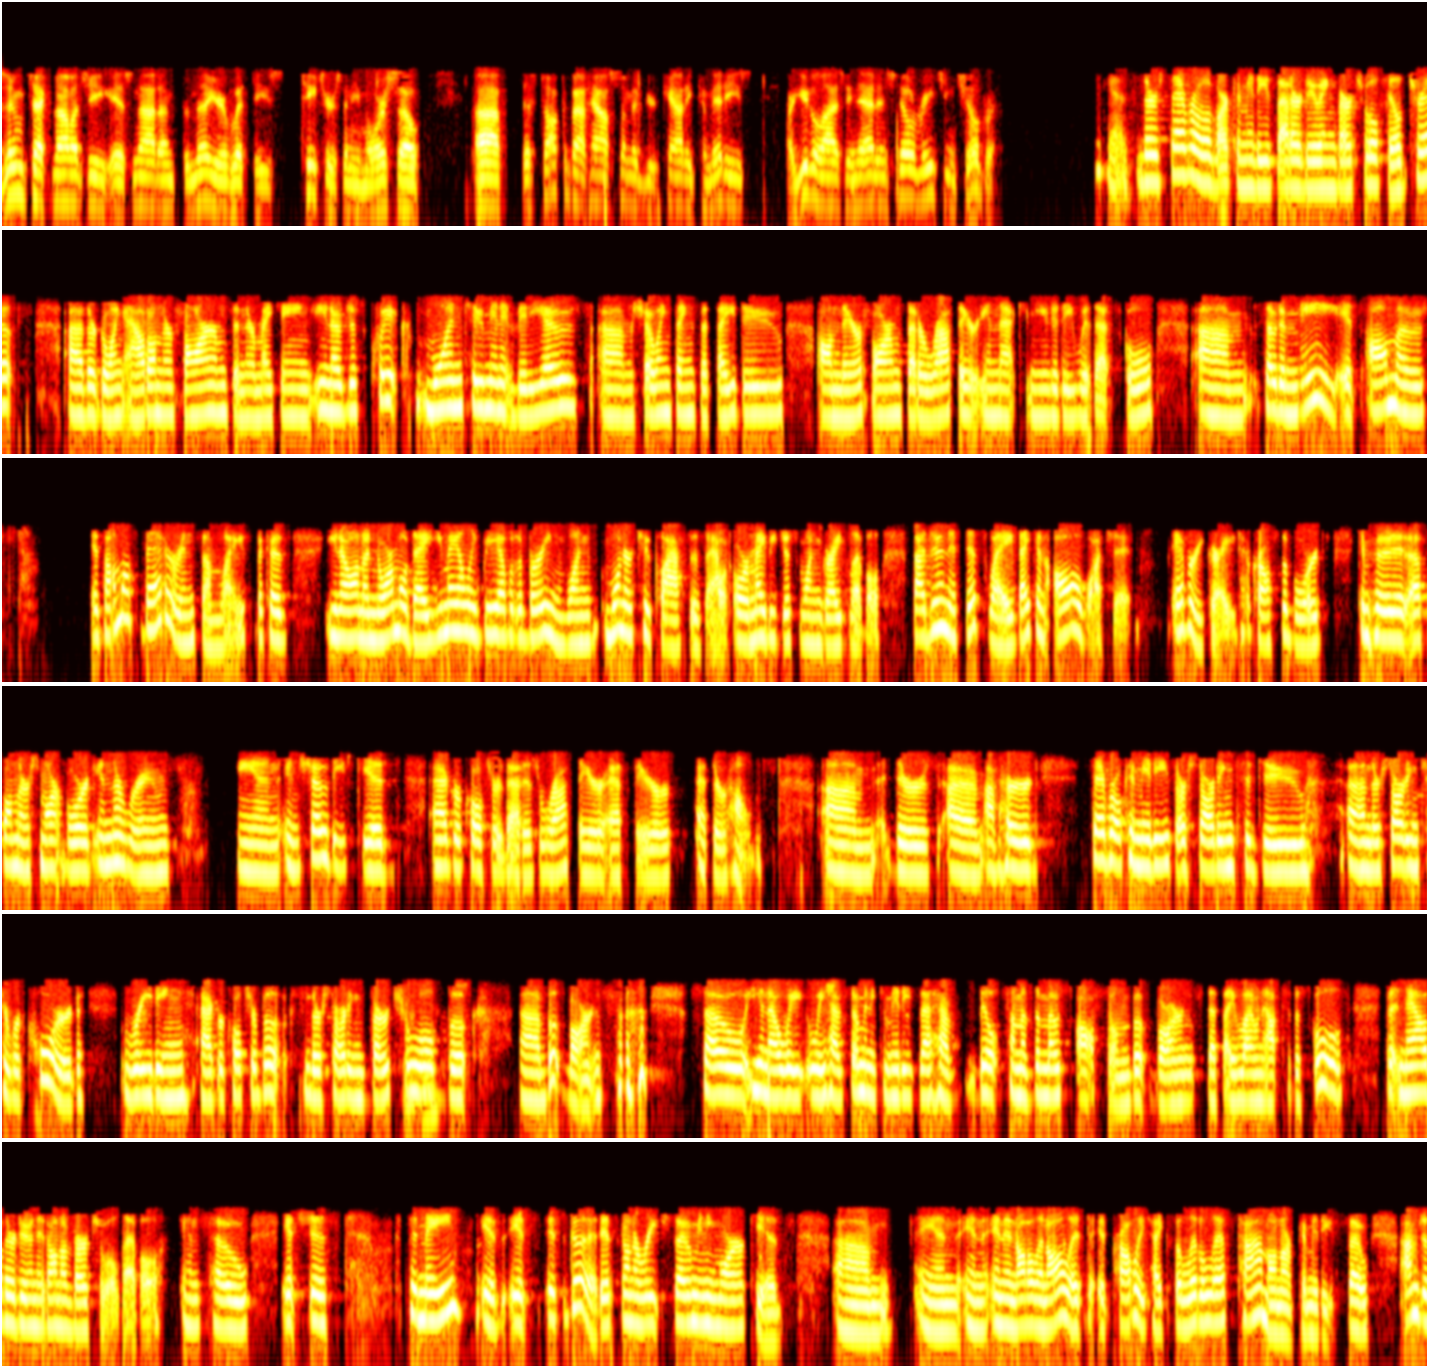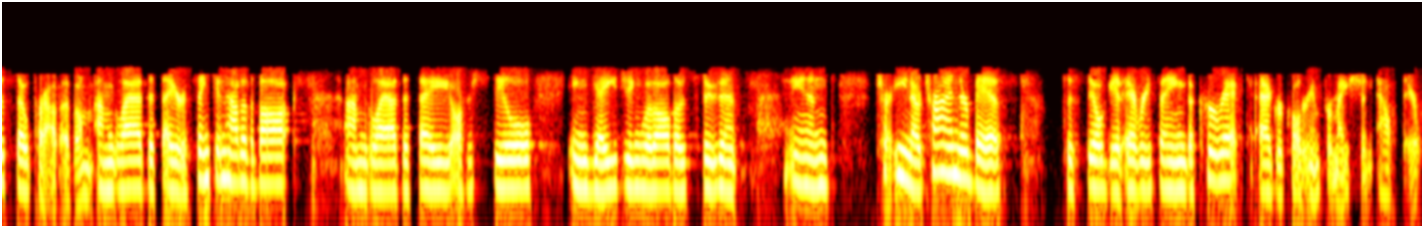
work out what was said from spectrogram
Zoom technology is not unfamiliar with these teachers anymore. So uh, let's talk about how some of your county committees are utilizing that and still reaching children. Yes, there are several of our committees that are doing virtual field trips. Uh, they're going out on their farms and they're making, you know, just quick one, two minute videos um, showing things that they do on their farms that are right there in that community with that school. Um, so to me, it's almost it's almost better in some ways because you know on a normal day you may only be able to bring one one or two classes out or maybe just one grade level. By doing it this way they can all watch it. Every grade across the board can put it up on their smart board in their rooms and and show these kids agriculture that is right there at their at their homes. Um there's um i've heard several committees are starting to do um they're starting to record reading agriculture books. They're starting virtual mm-hmm. book uh, book barns. so you know we we have so many committees that have built some of the most awesome book barns that they loan out to the schools, but now they're doing it on a virtual level, and so it's just to me it, it's it's good. It's going to reach so many more kids. Um, and and and in all in all it it probably takes a little less time on our committees. So i'm just so proud of them i'm glad that they are thinking out of the box. I'm glad that they are still engaging with all those students and tr- you know trying their best to still get everything the correct agriculture information out there.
